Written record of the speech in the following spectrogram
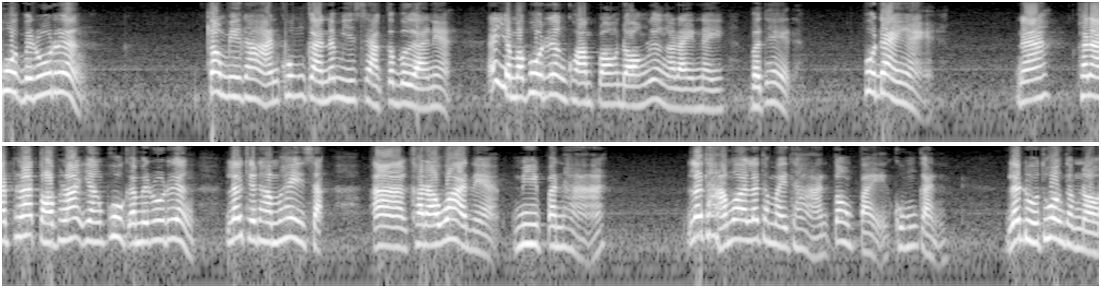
พูดไม่รู้เรื่อง ต้องมีทหารคุ้มกันและมีสักกระเบือเนี่ยเอ้ยอย่ามาพูดเรื่องความปองดองเรื่องอะไรในประเทศ พูดได้ไง นะ ขนาดพระต่อพระยังพูดกันไม่รู้เรื่อง แล้วจะทำให้สักอ่าคารวาสเนี่ยมีปัญหา แล้วถามว่าแล้วทำไมทหารต้องไปคุ้มกัน แล้วดูท่วงทำนอง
